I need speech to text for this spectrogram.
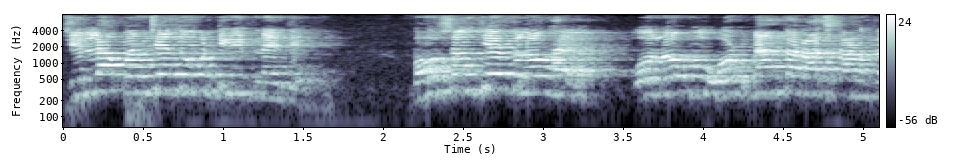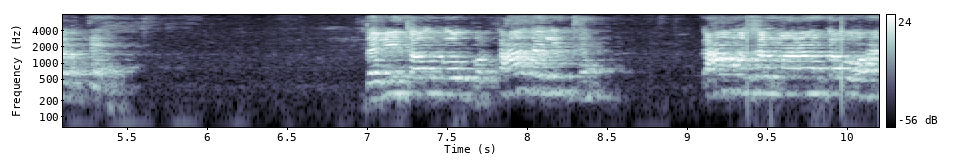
जिला पंचायतों को टिकट नहीं देते बहुसंख्यक लोग हैं, वो लोग वोट बैंक का राजकारण करते हैं। दलितों को कहाँ दलित है? कहाँ मुसलमानों का वो है?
